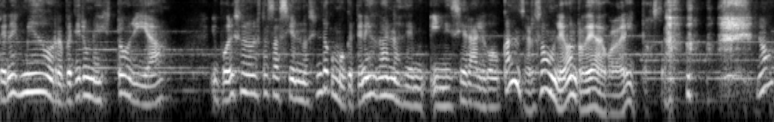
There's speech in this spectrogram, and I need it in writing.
tenés miedo de repetir una historia y por eso no lo estás haciendo. Siento como que tenés ganas de iniciar algo. Cáncer, sos un león rodeado de corderitos. ¿No?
